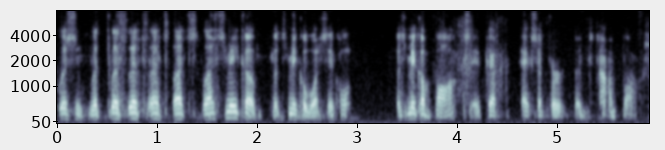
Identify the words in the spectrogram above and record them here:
listen. Let's let's let's let's let's let's make a let's make a what's it called? Let's make a box except except for it's not a box.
